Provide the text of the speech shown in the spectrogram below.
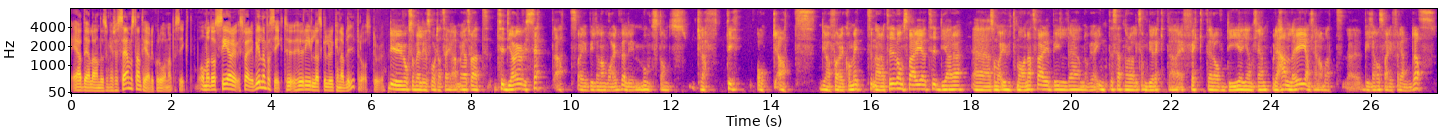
är det landet som kanske sämst hanterade corona på sikt. Om man då ser Sverigebilden på sikt, hur, hur illa skulle det kunna bli för oss tror du? Det är ju också väldigt svårt att säga, men jag tror att tidigare har vi sett att Sverigebilden har varit väldigt motståndskraftig och att det har förekommit narrativ om Sverige tidigare eh, som har utmanat Sverigebilden och vi har inte sett några liksom, direkta effekter av det egentligen. Och det handlar ju egentligen om att eh, bilden av Sverige förändras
